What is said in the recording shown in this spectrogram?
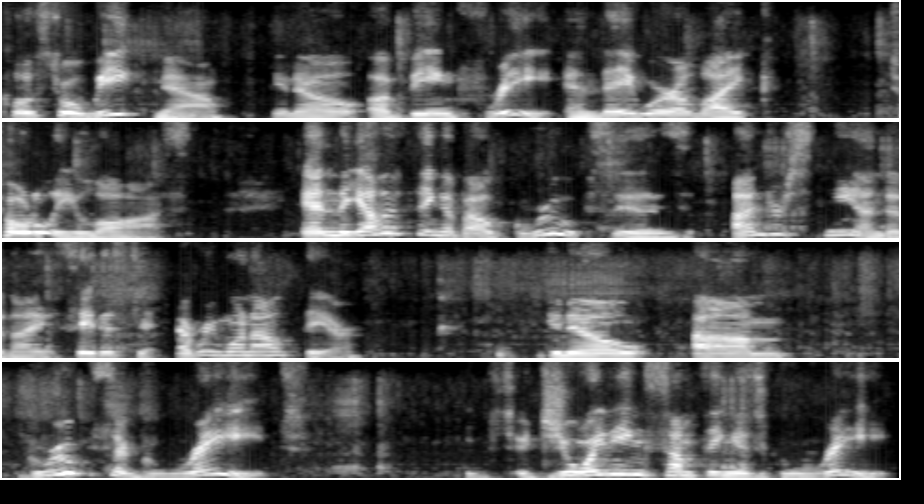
close to a week now, you know, of being free, and they were like totally lost. And the other thing about groups is understand, and I say this to everyone out there, you know, um, groups are great. Joining something is great,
